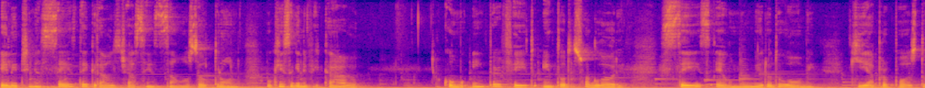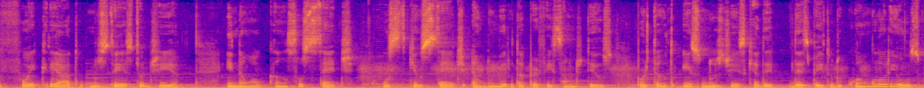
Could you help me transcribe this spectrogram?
Ele tinha seis degraus de ascensão ao seu trono, o que significava como imperfeito em toda sua glória. Seis é o número do homem, que a propósito foi criado no sexto dia e não alcança os sete, os, que o sete é o número da perfeição de Deus. Portanto, isso nos diz que, a de, despeito do quão glorioso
